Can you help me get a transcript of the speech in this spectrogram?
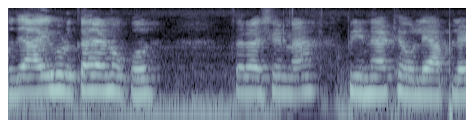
उद्या आई हुडकायला नको. तर असे ना पिना ठेवले आपल्या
